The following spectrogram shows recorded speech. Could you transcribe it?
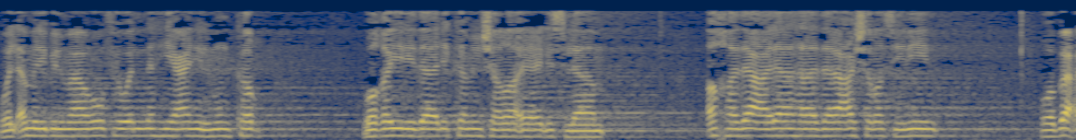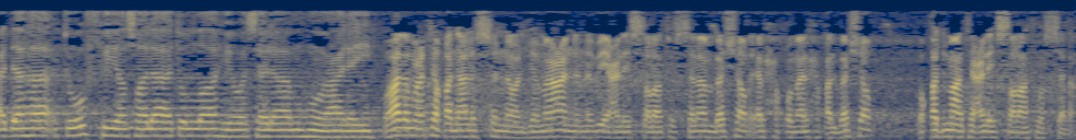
والأمر بالمعروف والنهي عن المنكر. وغير ذلك من شرائع الإسلام. أخذ على هذا عشر سنين وبعدها توفي صلاة الله وسلامه عليه. وهذا معتقد أهل السنة والجماعة أن النبي عليه الصلاة والسلام بشر يلحق ما يلحق البشر وقد مات عليه الصلاة والسلام.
